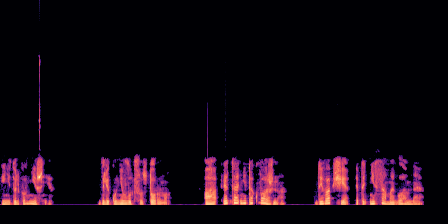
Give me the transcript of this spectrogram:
и не только внешне. Далеко не в лучшую сторону. А это не так важно. Да и вообще, это не самое главное.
